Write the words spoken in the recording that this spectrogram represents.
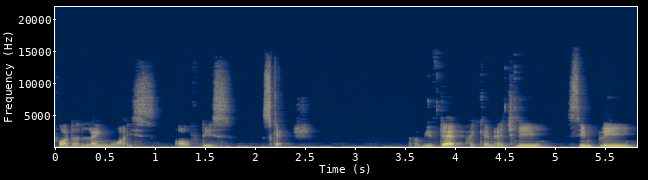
for the lengthwise of this sketch. Uh, with that, I can actually simply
